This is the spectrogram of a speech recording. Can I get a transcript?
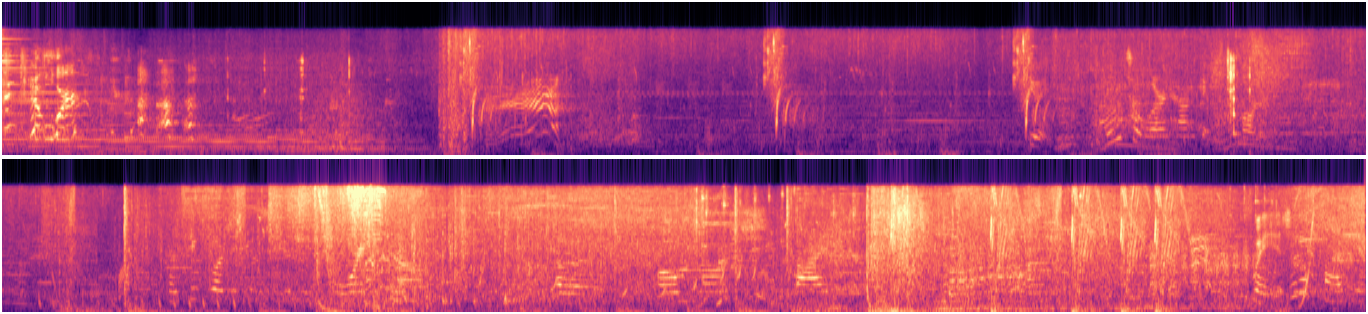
Did it work? Dude, I need to learn how to get started. Because people are just gonna use this boring of a home five Wait, is it a five year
